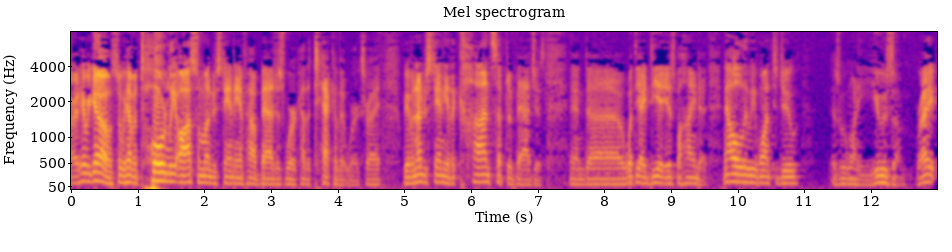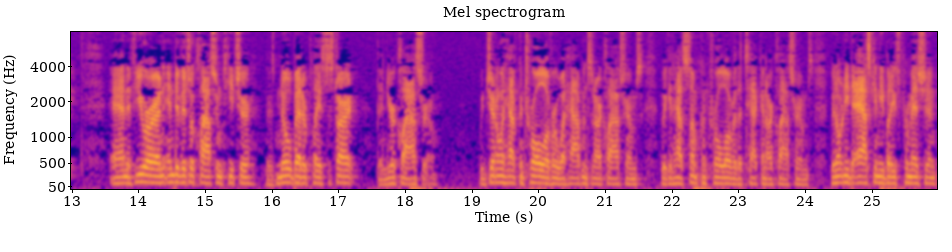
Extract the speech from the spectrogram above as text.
All right, here we go. So we have a totally awesome understanding of how badges work, how the tech of it works, right? We have an understanding of the concept of badges and uh, what the idea is behind it. Now all we want to do is we want to use them, right? And if you are an individual classroom teacher, there's no better place to start than your classroom. We generally have control over what happens in our classrooms. We can have some control over the tech in our classrooms. We don't need to ask anybody's permission.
